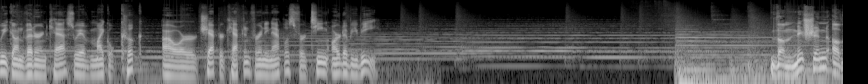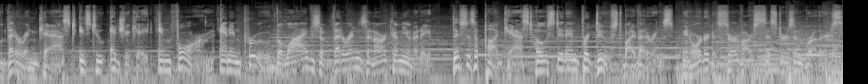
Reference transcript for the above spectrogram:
week on Veteran Cast, we have Michael Cook, our chapter captain for Indianapolis for Team RWB. The mission of Veteran Cast is to educate, inform, and improve the lives of veterans in our community. This is a podcast hosted and produced by veterans in order to serve our sisters and brothers.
